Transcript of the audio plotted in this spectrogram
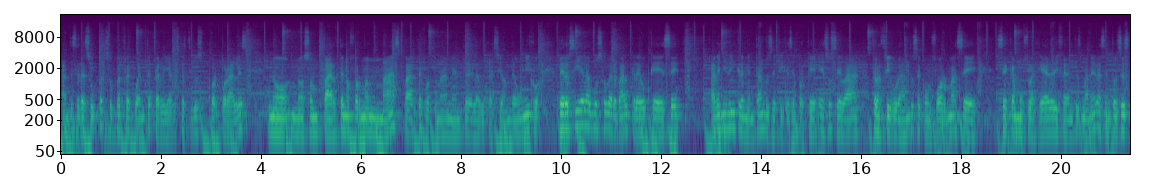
Antes era súper, súper frecuente, pero ya los castigos corporales no, no son parte, no forman más parte afortunadamente de la educación de un hijo. Pero sí el abuso verbal creo que ese ha venido incrementándose, fíjese, porque eso se va transfigurando, se conforma, se, se camuflajea de diferentes maneras. Entonces,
